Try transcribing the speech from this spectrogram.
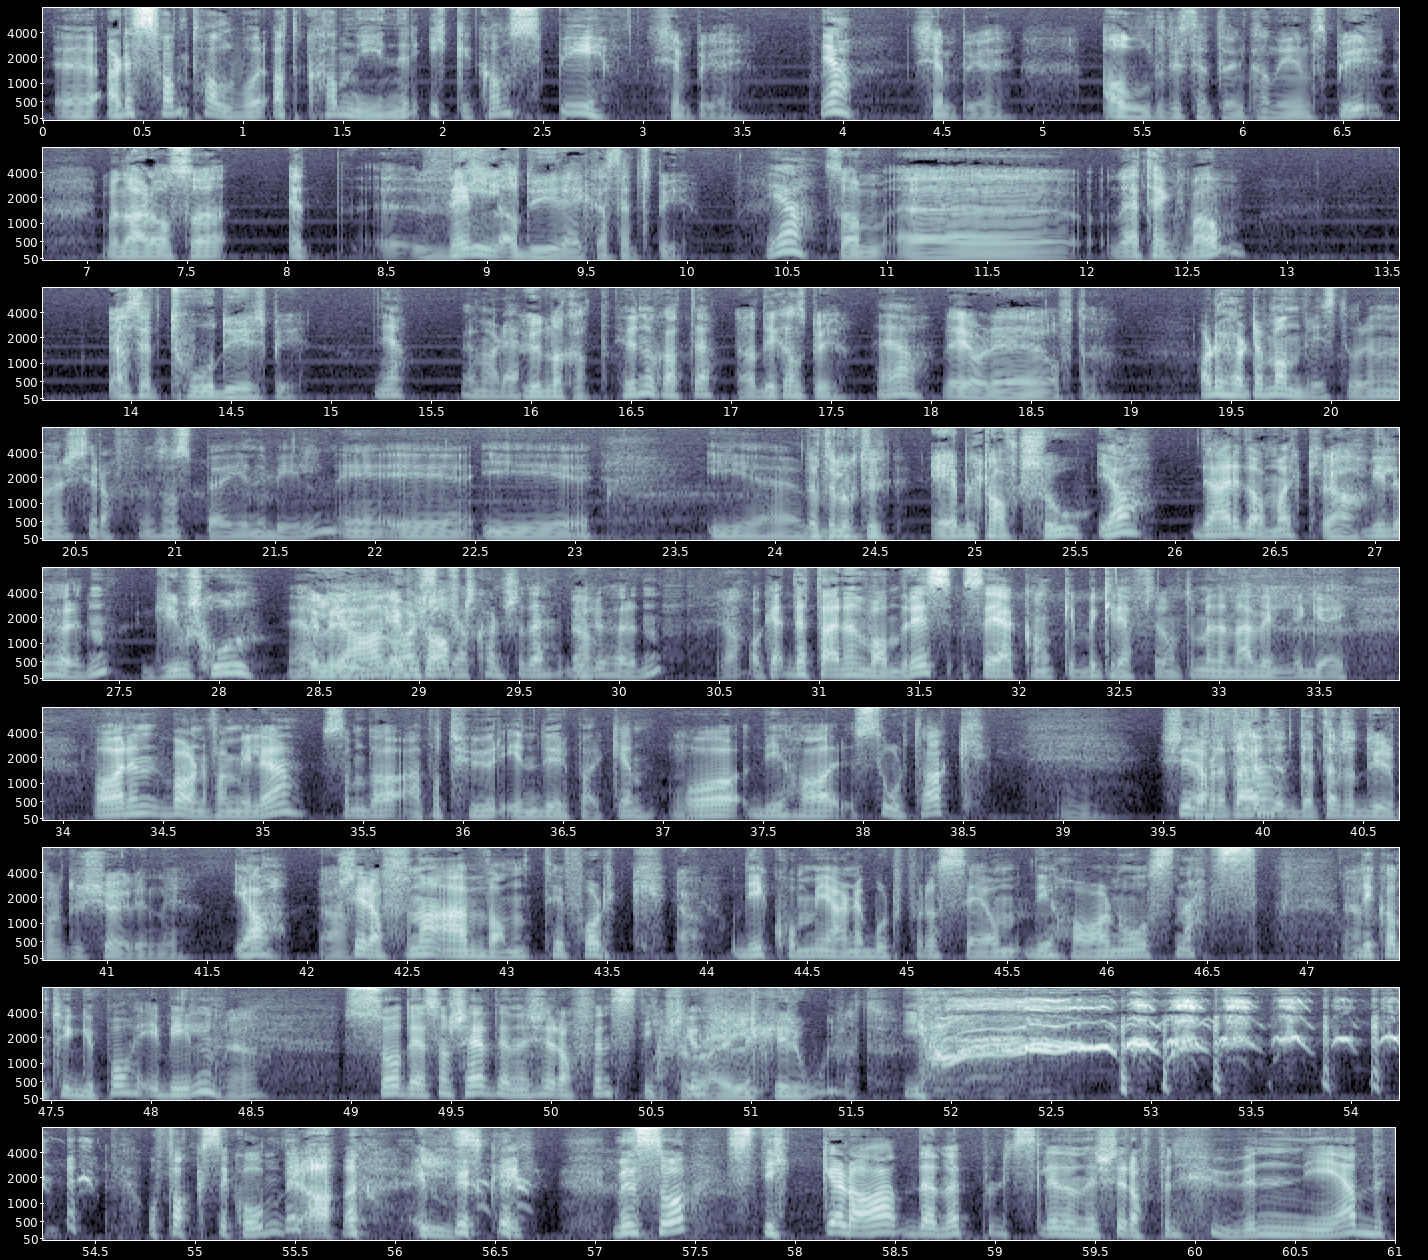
Eh, er det sant, Halvor, at kaniner ikke kan spy? Kjempegøy. Ja. Kjempegøy. Aldri sett en kanin spy. Men nå er det også et eh, vell av dyr jeg ikke har sett spy. Ja. Som eh, Når jeg tenker meg om Jeg har sett to dyr spy. ja. Hvem er det? Hund og katt. Hund og katt, ja. Ja, De kan spy. ja. Det gjør de ofte. Har du hørt den vandrehistorien om den sjiraffen som spøy inn i bilen? I, i, i, i um... Dette lukter Ebeltoft Shoe. Ja, det er i Danmark. Ja. Vil du høre den? Giv skol. Ja, Eller ja, nå ja, kanskje det. Vil Ja. du høre den? Ja. Ok, Dette er en vandris, så jeg kan ikke bekrefte noe, men den er veldig gøy. Det var en barnefamilie som da er på tur inn i Dyreparken, og de har soltak. Mm. Ja, dette, er, dette er sånn dyrepark du kjører inn i. ja, Ja. sjiraffene er vant til folk. Ja. Og de kommer gjerne bort for å se om de har noe snass Ja. de kan tygge på i bilen. Ja. Så det som skjer, denne sjiraffen Er så glad i Lekkerol, vet du. Og fakse konder. Ja, elsker. Men så stikker da denne plutselig denne sjiraffen huet ned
